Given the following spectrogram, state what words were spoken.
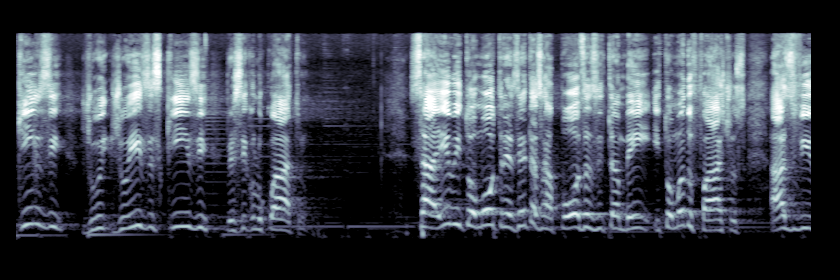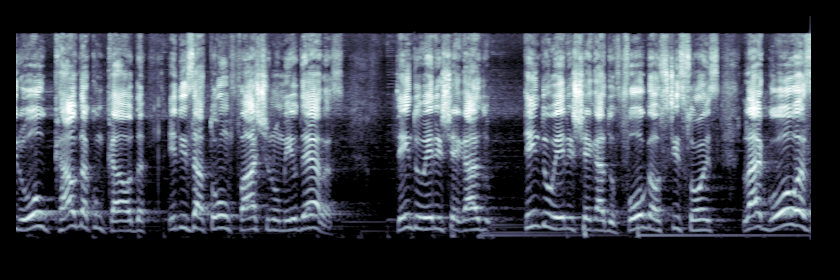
15, Ju, Juízes 15, versículo 4. Saiu e tomou trezentas raposas e também, e tomando fachos, as virou cauda com cauda, e desatou um facho no meio delas. Tendo ele chegado, Tendo ele chegado fogo aos tições, largou-as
